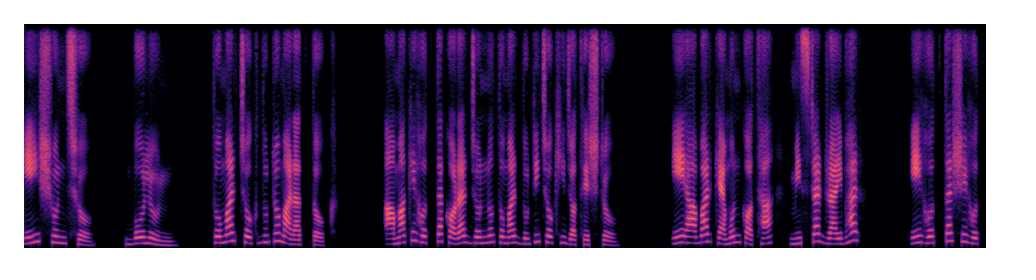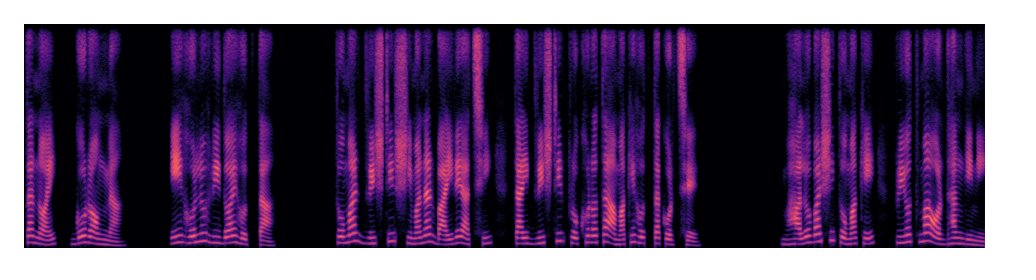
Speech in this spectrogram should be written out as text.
এই শুনছ, বলুন। তোমার চোখ দুটো মারাত্মক। আমাকে হত্যা করার জন্য তোমার দুটি চোখই যথেষ্ট। এ আবার কেমন কথা, মিস্টার ড্রাইভার? এ হত্যা সে হত্যা নয়, গো রং না এ হলো হৃদয় হত্যা। তোমার দৃষ্টির সীমানার বাইরে আছি, তাই দৃষ্টির প্রখরতা আমাকে হত্যা করছে। ভালোবাসি তোমাকে, প্রিয়তমা অর্ধাঙ্গিনী।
